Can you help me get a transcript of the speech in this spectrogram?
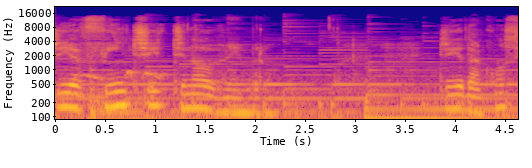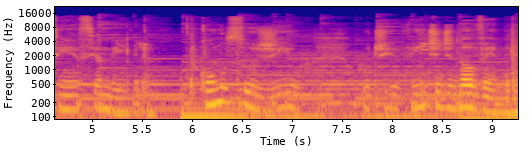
Dia 20 de novembro, Dia da Consciência Negra. Como surgiu o dia 20 de novembro?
